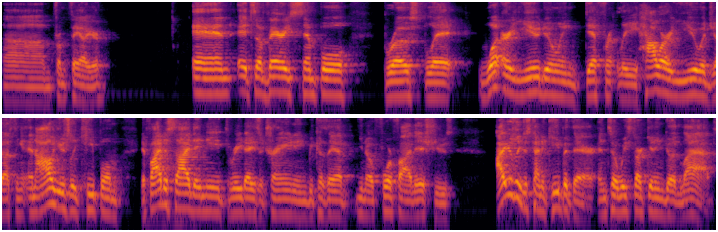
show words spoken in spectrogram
um, from failure, and it's a very simple bro split. What are you doing differently? How are you adjusting? And I'll usually keep them if I decide they need three days of training because they have, you know, four or five issues, I usually just kind of keep it there until we start getting good labs.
